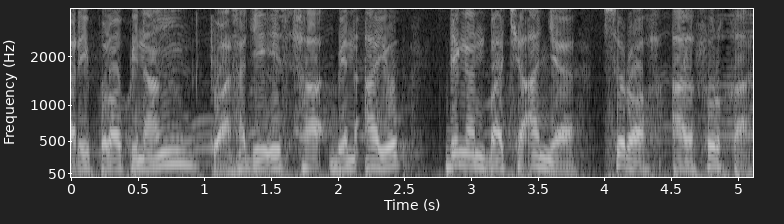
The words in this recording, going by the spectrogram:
dari Pulau Pinang, Tuan Haji Ishak bin Ayub dengan bacaannya Surah Al-Furqan.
